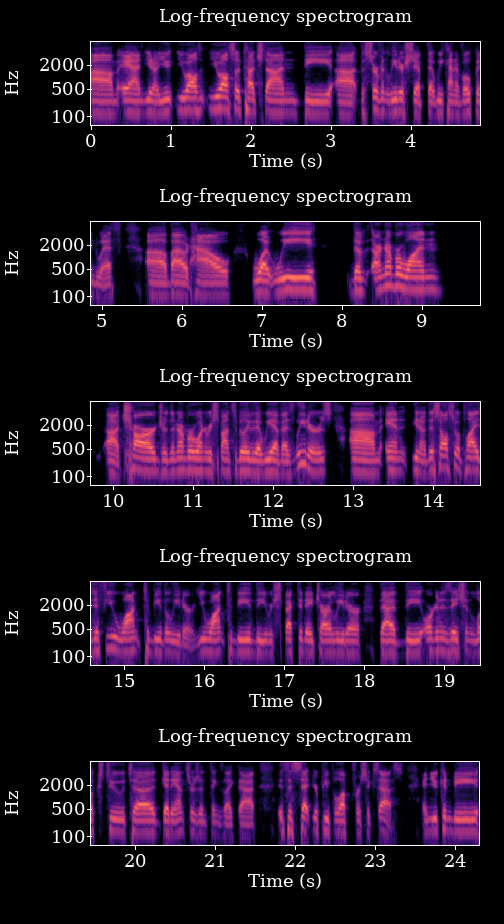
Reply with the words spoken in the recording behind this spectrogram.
Um, and you know, you you also you also touched on the uh, the servant leadership that we kind of opened with uh, about how what we the our number one uh, charge or the number one responsibility that we have as leaders. Um, and you know, this also applies if you want to be the leader. You want to be the respected HR leader that the organization looks to to get answers and things like that. Is to set your people up for success. And you can be,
